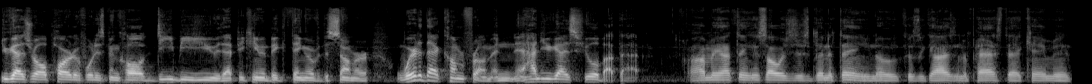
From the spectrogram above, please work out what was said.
You guys are all part of what has been called DBU. That became a big thing over the summer. Where did that come from, and how do you guys feel about that? I mean, I think it's always just been a thing, you know, because the guys in the past that came and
